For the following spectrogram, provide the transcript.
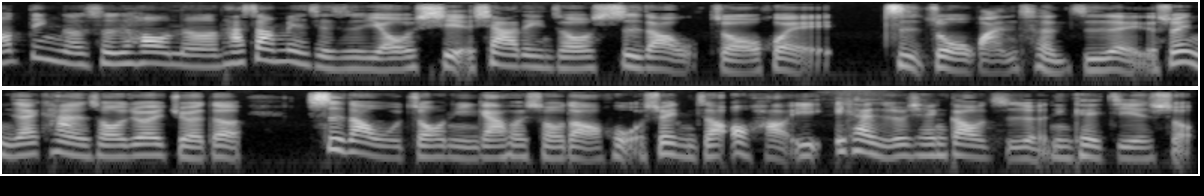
后订的时候呢，它上面其实有写下定之后四到五周会制作完成之类的，所以你在看的时候就会觉得。四到五周你应该会收到货，所以你知道哦，好，一一开始就先告知了，你可以接受。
